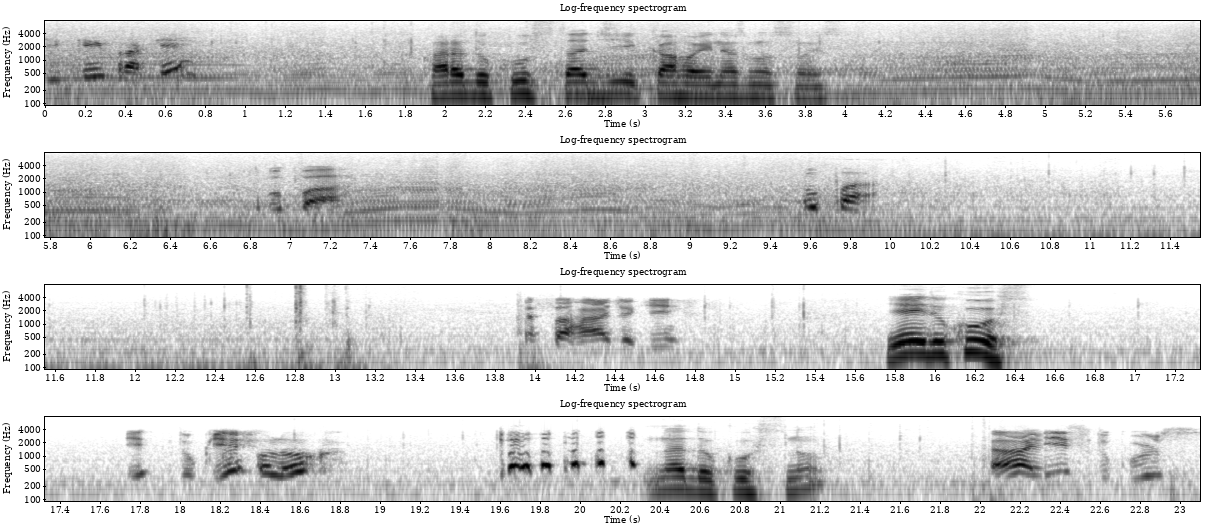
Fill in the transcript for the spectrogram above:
De quem pra quem? O cara do curso tá de carro aí nas mansões. Opa, Opa, essa rádio aqui. E aí, do curso? E- Do quê? Ô louco. Não é do curso, não? Ah, isso, do curso.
